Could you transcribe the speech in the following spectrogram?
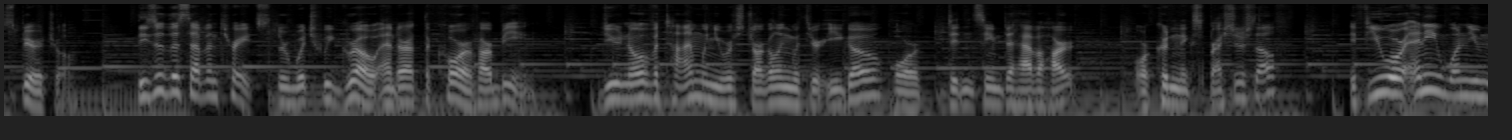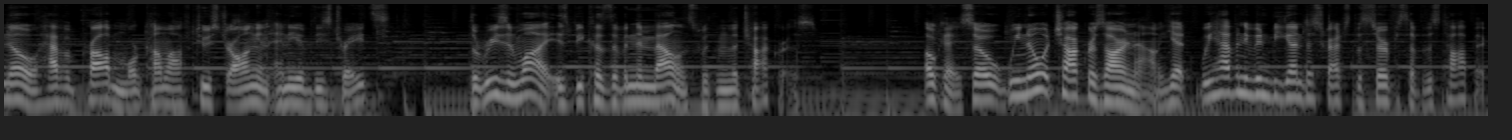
spiritual. These are the seven traits through which we grow and are at the core of our being. Do you know of a time when you were struggling with your ego or didn't seem to have a heart or couldn't express yourself? If you or anyone you know have a problem or come off too strong in any of these traits, the reason why is because of an imbalance within the chakras. Okay, so we know what chakras are now, yet we haven't even begun to scratch the surface of this topic.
